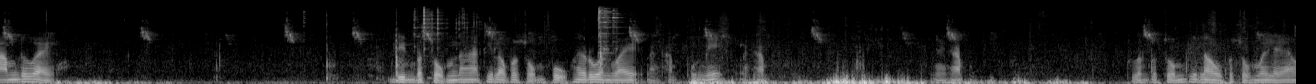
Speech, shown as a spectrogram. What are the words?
ามด้วย ดินผสมนะฮะที่เราผสมปลูกให้ร่วนไว้นะครับพวกนี้นะครับนะครับ ส่วนผสมที่เราผสมไว้แล้ว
